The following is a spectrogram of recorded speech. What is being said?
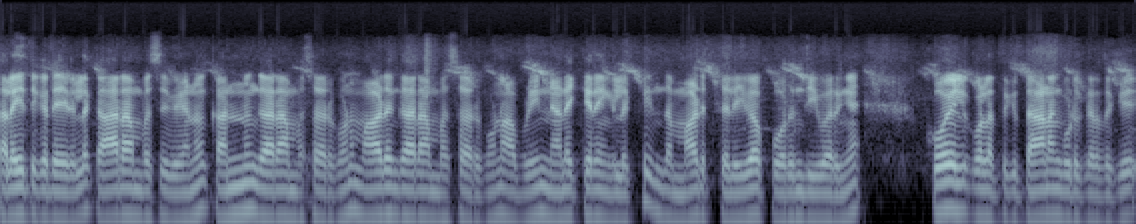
தலையத்து கடையறியில் காராம்பஸ் வேணும். கண்ணும் காராம்பஸாக இருக்கணும் மாடும் காராம்பஸாக இருக்கணும் அப்படின்னு நினைக்கிறவங்களுக்கு இந்த மாடு தெளிவாக பொருந்தி வருங்க. கோயில் குளத்துக்கு தானம் கொடுக்கறதுக்கு.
